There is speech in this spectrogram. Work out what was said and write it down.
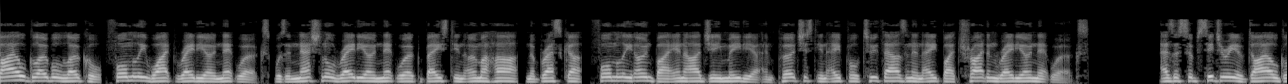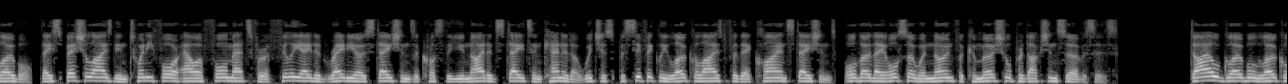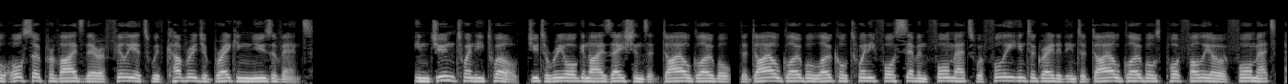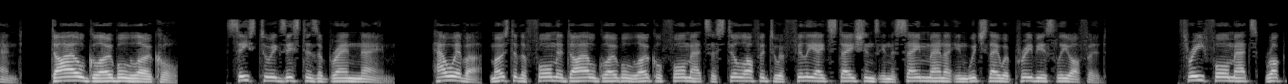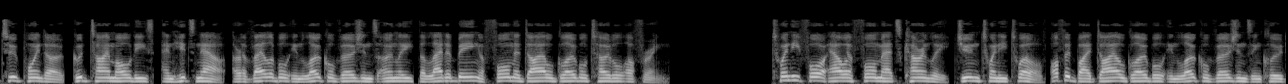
Dial Global Local formerly Waitt Radio Networks was a national radio network based in Omaha, Nebraska, formerly owned by NRG Media and purchased in April 2008 by Triton Radio Networks. As a subsidiary of Dial Global, they specialized in 24-hour formats for affiliated radio stations across the United States and Canada which are specifically localized for their client stations, although they also were known for commercial production services. Dial Global Local also provides their affiliates with coverage of breaking news events. In June 2012, due to reorganizations at Dial Global, the Dial Global Local 24-7 formats were fully integrated into Dial Global's portfolio of formats, and Dial Global Local ceased to exist as a brand name. However, most of the former Dial Global Local formats are still offered to affiliate stations in the same manner in which they were previously offered. Three formats, Rock 2.0, Good Time Oldies, and Hits Now, are available in local versions only the latter being a former Dial Global Total offering. 24-hour formats currently June 2012 offered by Dial Global in local versions include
